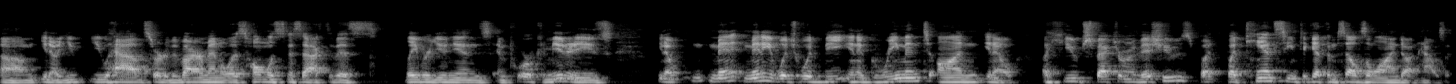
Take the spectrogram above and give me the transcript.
Um, you know, you you have sort of environmentalists, homelessness activists, labor unions, and poor communities you know, many, many of which would be in agreement on, you know, a huge spectrum of issues, but but can't seem to get themselves aligned on housing.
